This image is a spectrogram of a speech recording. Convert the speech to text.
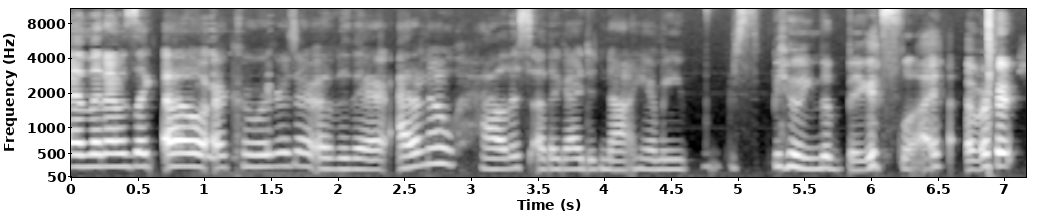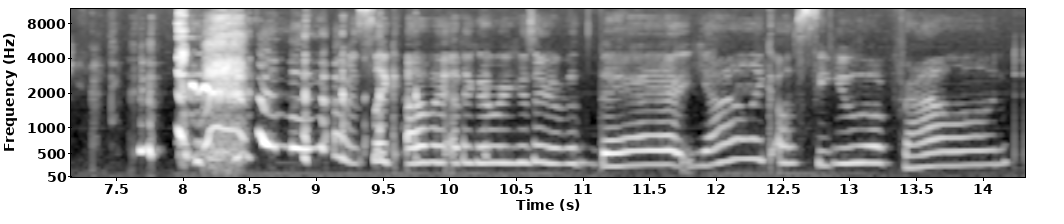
And then I was like, "Oh, our coworkers are over there." I don't know how this other guy did not hear me spewing the biggest lie ever. and then I was like, "Oh, my other coworkers are over there. Yeah, like I'll see you around."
